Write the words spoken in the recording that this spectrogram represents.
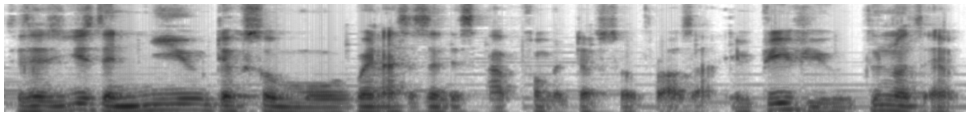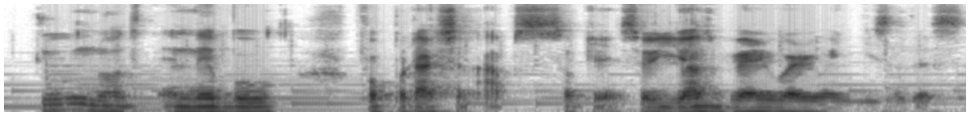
so it says use the new desktop mode when accessing this app from a desktop browser. In preview, do not do not enable for production apps. Okay, so you have to be very wary when using this.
